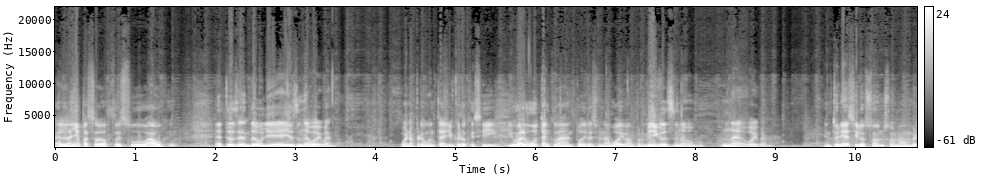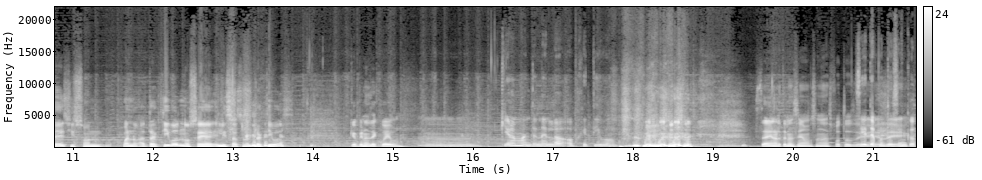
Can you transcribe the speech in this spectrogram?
el año pasado fue su auge. Entonces, NWA es una boy band. Buena pregunta, yo creo que sí. Igual Wu-Tang Clan podría ser una boy band, porque Amigos, una bomba, una boy band. en teoría sí lo son, son hombres y son, bueno, atractivos, no sé, Elisa, ¿son atractivos? ¿Qué opinas de Cuevo? Mm, quiero mantenerlo objetivo. Está bien, ahorita le enseñamos unas fotos de, 7.5.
